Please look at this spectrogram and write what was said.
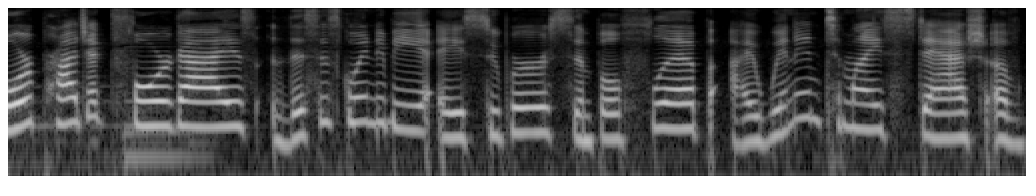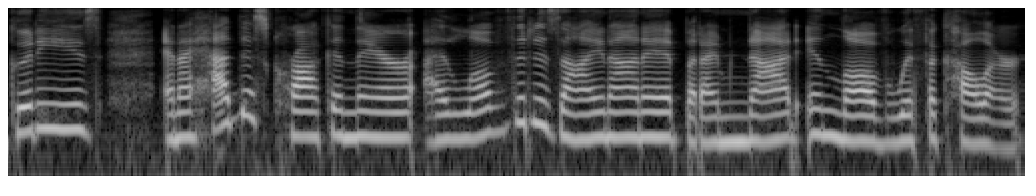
For project four, guys, this is going to be a super simple flip. I went into my stash of goodies and I had this crock in there. I love the design on it, but I'm not in love with the color.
